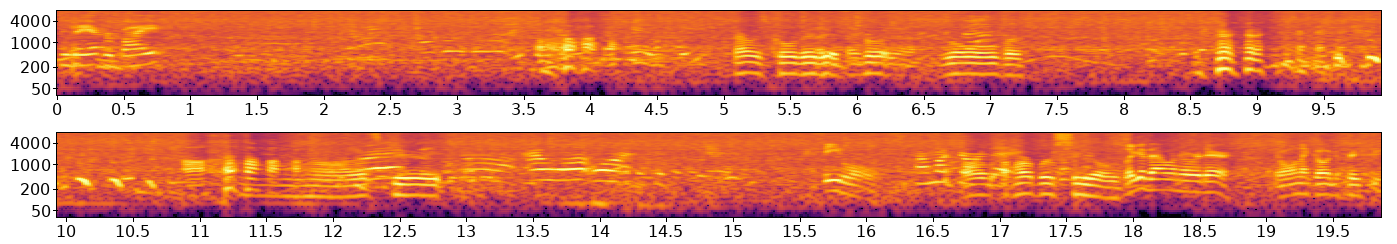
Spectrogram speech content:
Do they ever bite? That was cool. They did throw, roll over. oh, that's cute. I want one. Seals. How much Har- they? harbor seals. Look at that one over there. The one that go to frisbee.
